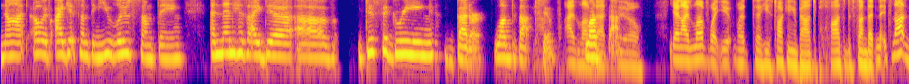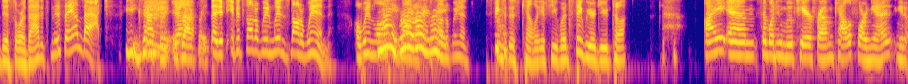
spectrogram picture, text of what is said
not, oh, if I get something, you lose something. And then his idea of disagreeing better. Loved that too. I love Loved that, that, too. Yeah, and I love what you what uh, he's talking about positive sum that it's not this or that, it's this and that. Exactly, yeah. exactly. That if, if it's not a win-win, it's not a win. A win loss right, is right, not, right, a, right. not a win. Speak right. to this, Kellie, if you would. Stay weird, Utah. I am someone who moved here from California. You know,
